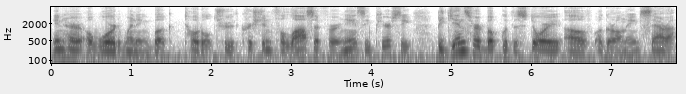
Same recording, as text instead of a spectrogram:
In her award-winning book, Total Truth, Christian philosopher Nancy Pearcey begins her book with the story of a girl named Sarah.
